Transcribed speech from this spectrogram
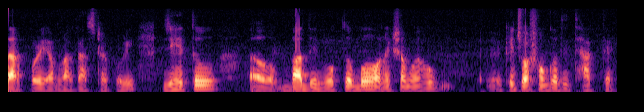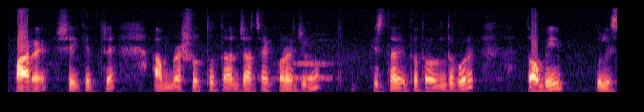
তারপরে আমরা কাজটা করি। যেহেতু বাদীর বক্তব্য অনেক সময় কিছু অসঙ্গতি থাকতে পারে, সেই ক্ষেত্রে আমরা সত্যতা যাচাই করার জন্য বিস্তারিত তদন্ত করে তবেই পুলিশ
